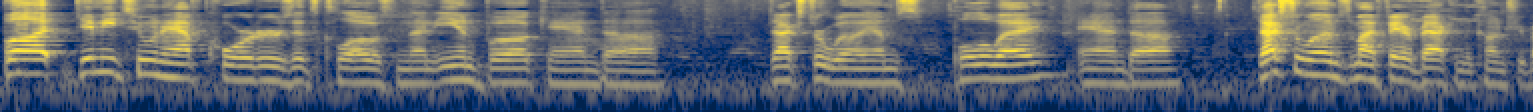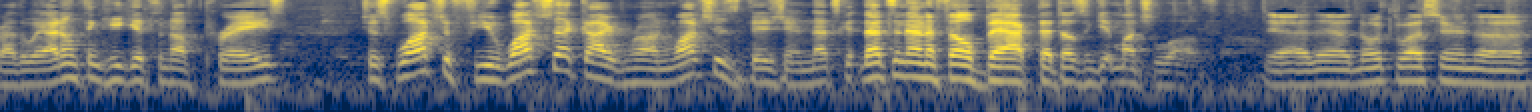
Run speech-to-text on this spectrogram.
But give me two and a half quarters. It's close, and then Ian Book and uh, Dexter Williams pull away. And uh, Dexter Williams is my favorite back in the country, by the way. I don't think he gets enough praise. Just watch a few. Watch that guy run. Watch his vision. That's that's an NFL back that doesn't get much love. Yeah, the Northwestern uh,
